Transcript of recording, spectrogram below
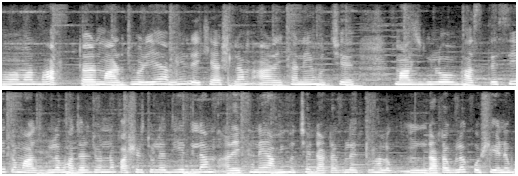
তো আমার ভাতটার মার ঝরিয়ে আমি রেখে আসলাম। আর এখানে হচ্ছে মাছগুলো ভাজতেছি। তো মাছগুলো ভাজার জন্য পাশের চুলা দিয়ে দিলাম। আর এখানে আমি হচ্ছে ডাটাগুলো একটু ভালো, ডাটাগুলো কষিয়ে নেব।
